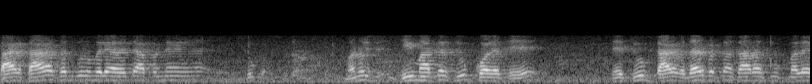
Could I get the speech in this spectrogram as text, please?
સારા સદગુરુ મળ્યા હોય તો આપણને સુખ મનુષ્ય જીવ માત્ર સુખ ખોલે છે. તે સુખ તારે વધારે પડતા સારા સુખ મળે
